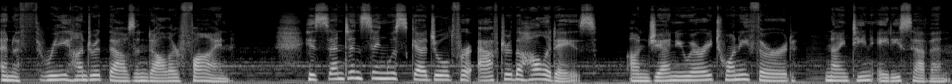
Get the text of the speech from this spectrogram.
and a $300,000 fine. His sentencing was scheduled for after the holidays on January 23, 1987.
